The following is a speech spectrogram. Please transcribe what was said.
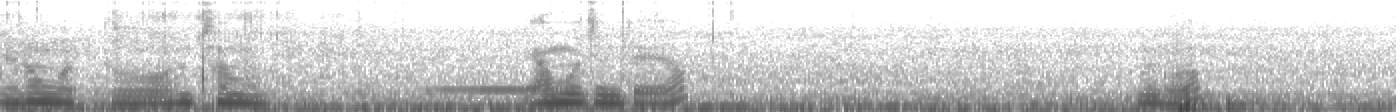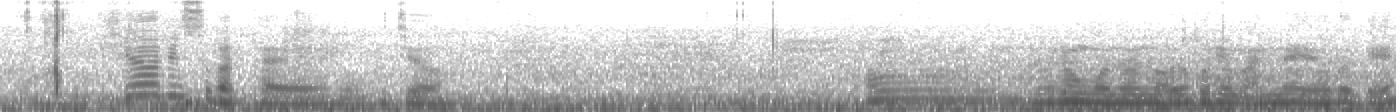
이런 것도 엄청 야무진데요? 이거 히어리스 같아요 이거 그죠? 어, 이런 거는 얼굴이 많네 여러 개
